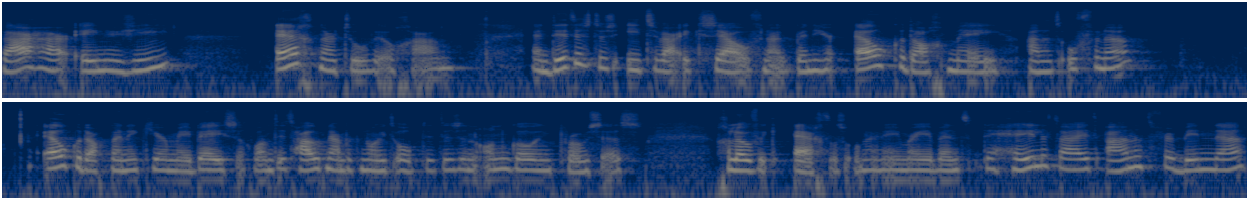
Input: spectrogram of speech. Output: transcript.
waar haar energie echt naartoe wil gaan. En dit is dus iets waar ik zelf, nou ik ben hier elke dag mee aan het oefenen. Elke dag ben ik hiermee bezig, want dit houdt namelijk nooit op. Dit is een ongoing process, geloof ik echt als ondernemer. Je bent de hele tijd aan het verbinden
